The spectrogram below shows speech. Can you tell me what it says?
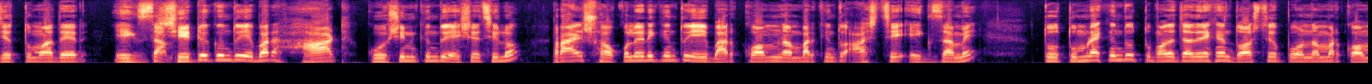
যে তোমাদের এক্সাম সেটিও কিন্তু এবার হার্ড কোশ্চিন কিন্তু এসেছিল। প্রায় সকলেরই কিন্তু এবার কম নাম্বার কিন্তু আসছে এক্সামে তো তোমরা কিন্তু তোমাদের যাদের এখানে দশ থেকে পনেরো নাম্বার কম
